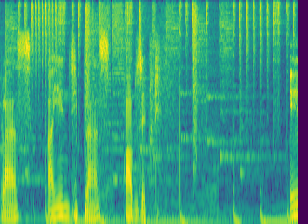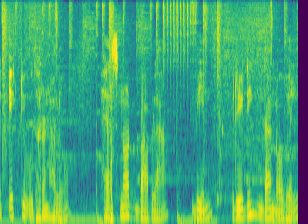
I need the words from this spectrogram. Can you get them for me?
plus ING plus object এর একটি উদাহরণ হলো has not Babla been reading the novel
